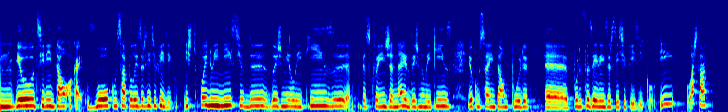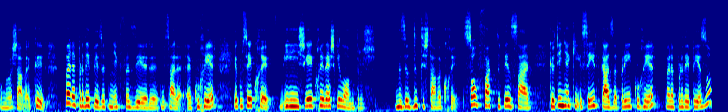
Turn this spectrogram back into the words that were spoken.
um, eu decidi então, ok, vou começar pelo exercício físico. Isto foi no início de 2015, penso que foi em janeiro de 2015, eu comecei então por, uh, por fazer exercício físico. E lá está, como eu achava que para perder peso eu tinha que fazer, começar a correr, eu comecei a correr e cheguei a correr 10 km mas eu detestava correr. Só o facto de pensar que eu tinha que sair de casa para ir correr, para perder peso,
